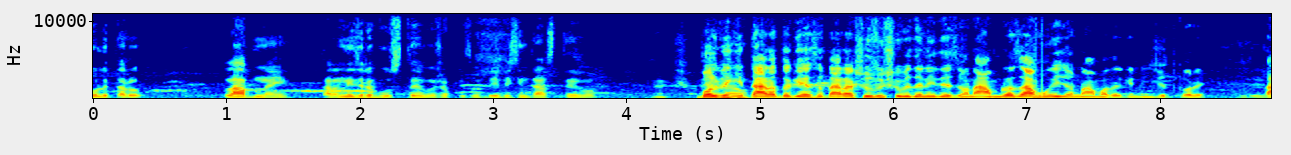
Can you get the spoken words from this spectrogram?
বলে তারও লাভ নাই তারা নিজেরা বুঝতে হবে সবকিছু চিন্তা আসতে হবে। বলবে কি তারা তো গেছে তারা সুযোগ সুবিধা নিতেছে মানে আমরা যাব এই জন্য আমাদেরকে নিষেধ করে। তা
